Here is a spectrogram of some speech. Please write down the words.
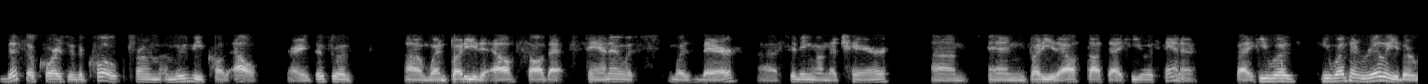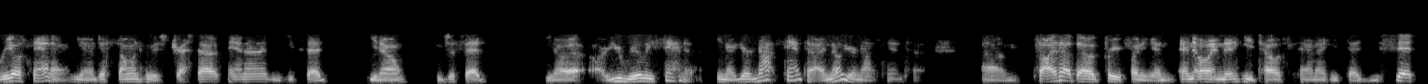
this, of course, is a quote from a movie called Elf. Right. This was um, when Buddy the elf saw that Santa was was there, uh, sitting on the chair, um, and Buddy the elf thought that he was Santa, but he was he wasn't really the real Santa. You know, just someone who was dressed out as Santa, and he said, you know, he just said, you know, are you really Santa? You know, you're not Santa. I know you're not Santa. Um, so I thought that was pretty funny. And and oh, and then he tells Santa, he said, "You sit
